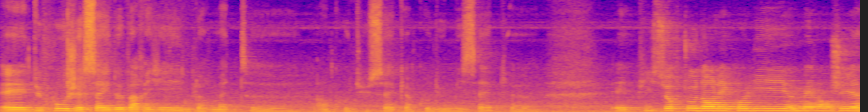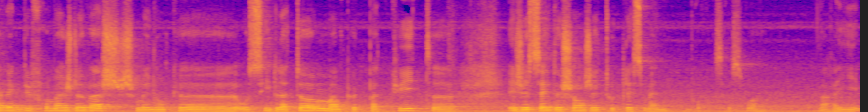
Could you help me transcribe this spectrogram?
Et du coup, j'essaye de varier, de leur mettre euh, un coup du sec, un coup du mi-sec. euh. Et puis surtout dans les colis mélangés avec du fromage de vache, je mets donc euh, aussi de la tome, un peu de pâte cuite. euh, et j'essaye de changer toutes les semaines pour que ce soit varié.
